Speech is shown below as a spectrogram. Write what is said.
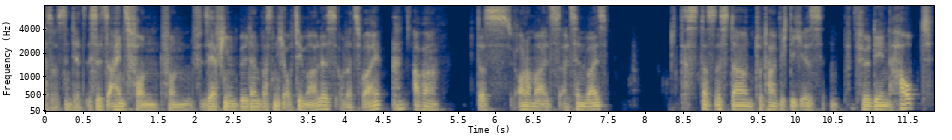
also es sind jetzt, ist jetzt eins von, von sehr vielen Bildern, was nicht optimal ist oder zwei, aber das auch nochmal als, als Hinweis, dass, dass es da total wichtig ist, für den Haupt,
